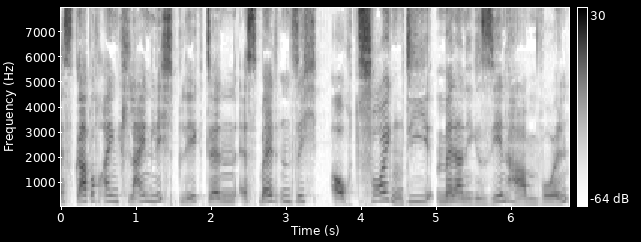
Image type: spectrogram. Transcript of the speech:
Es gab auch einen kleinen Lichtblick, denn es meldeten sich auch Zeugen, die Melanie gesehen haben wollen.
